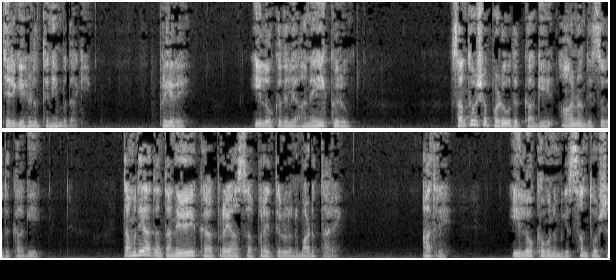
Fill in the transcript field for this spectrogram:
ತಿರುಗಿ ಹೇಳುತ್ತೇನೆ ಎಂಬುದಾಗಿ. ಪ್ರಿಯರೇ, ಈ ಲೋಕದಲ್ಲಿ ಅನೇಕರು ಸಂತೋಷ ಪಡುವುದಕ್ಕಾಗಿ ಆನಂದಿಸುವುದಕ್ಕಾಗಿ ತಮ್ಮದೇ ಆದಂತಹ ಅನೇಕ ಪ್ರಯಾಸ ಪ್ರಯತ್ನಗಳನ್ನು ಮಾಡುತ್ತಾರೆ. ಆದರೆ ಈ ಲೋಕವು ನಮಗೆ ಸಂತೋಷ,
